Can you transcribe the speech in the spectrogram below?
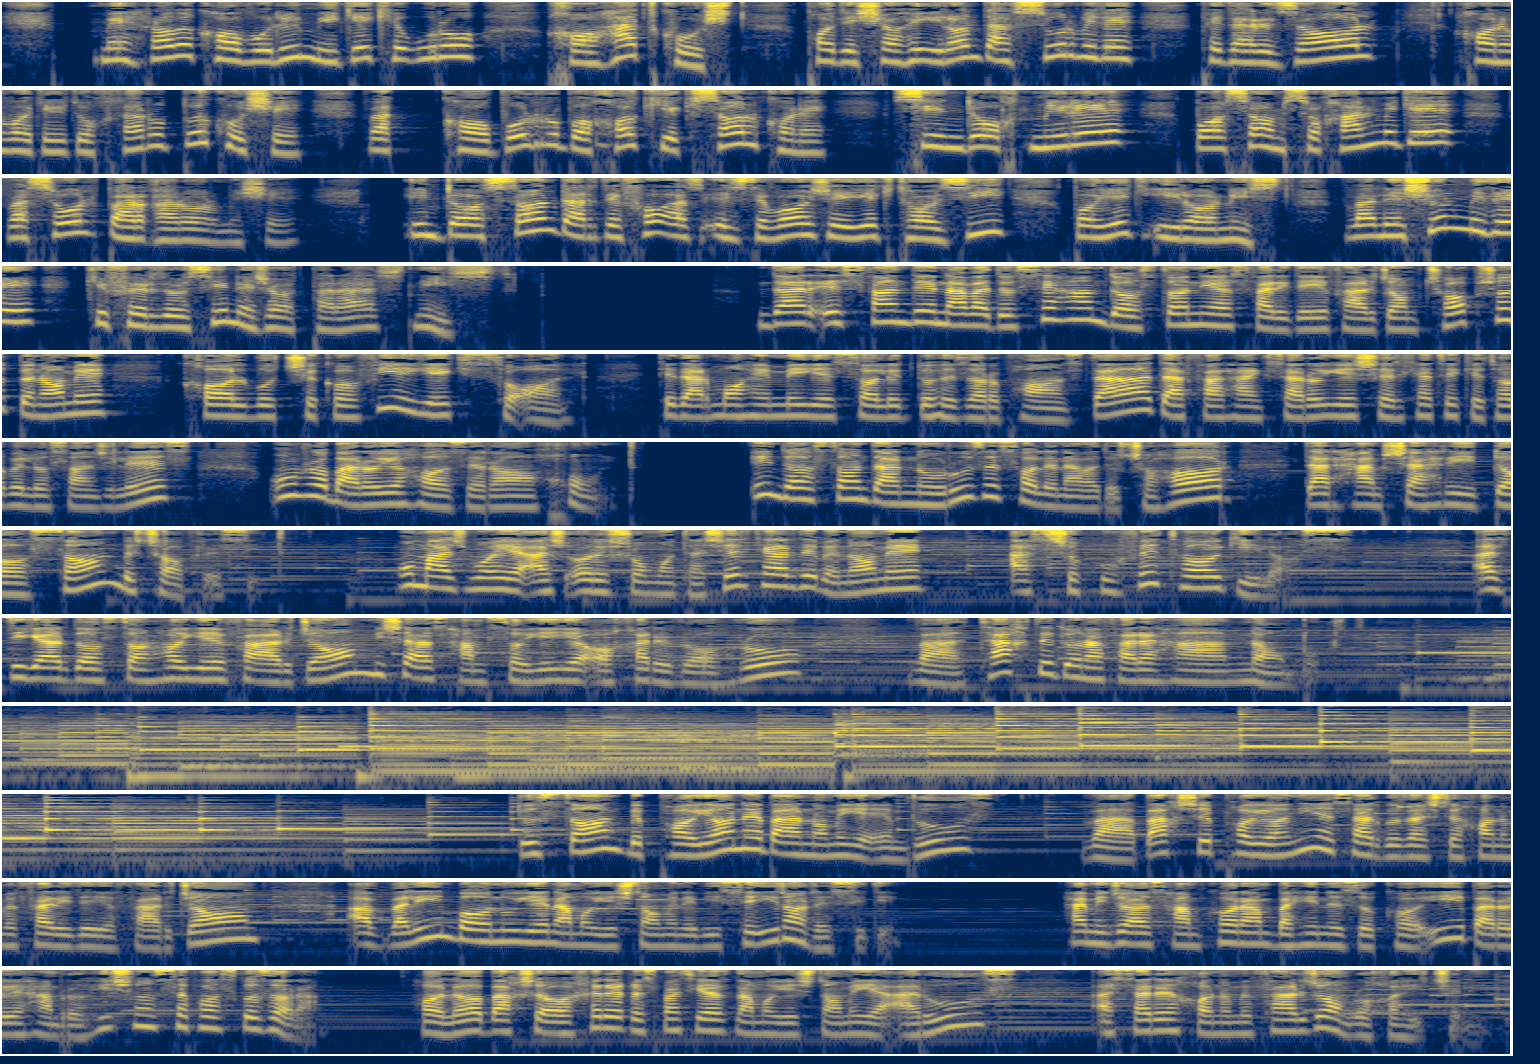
مهراب کابلی میگه که او رو خواهد کشت. پادشاه ایران دستور میده پدر زال خانواده دختر رو بکشه و کابل رو با خاک یکسان کنه. سیندخت میره باسام سخن میگه و صلح برقرار میشه. این داستان در دفاع از ازدواج یک تازی با یک ایرانی است و نشون میده که فردوسی نجات پرست نیست در اسفند 93 هم داستانی از فریده فرجام چاپ شد به نام کالبد شکافی یک سوال که در ماه می سال 2015 در فرهنگ سرای شرکت کتاب لس آنجلس اون را برای حاضران خوند. این داستان در نوروز سال 94 در همشهری داستان به چاپ رسید. اون مجموعه اشعارش رو منتشر کرده به نام از شکوفه تا گیلاس. از دیگر داستانهای فرجام میشه از همسایه آخر راهرو و تخت دو نفره هم نام برد. دوستان به پایان برنامه امروز و بخش پایانی سرگذشت خانم فریده فرجام اولین بانوی نمایشنامه نویس ایران رسیدیم. همینجا از همکارم بهین زکایی برای همراهیشون سپاس گذارم حالا بخش آخر قسمتی از نمایشنامه عروس اثر خانم فرجام رو خواهید شنید.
